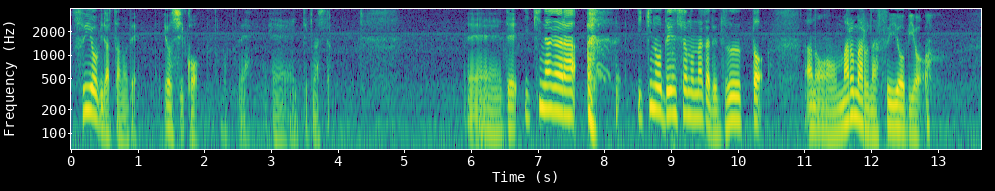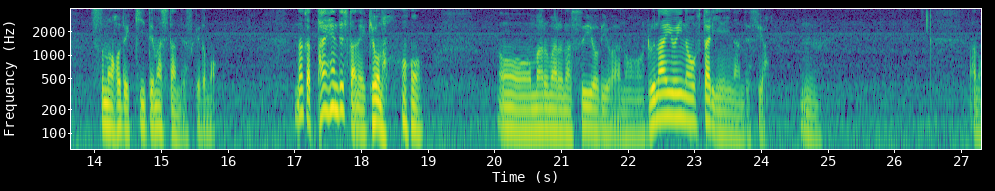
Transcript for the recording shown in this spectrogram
水曜日だったのでよし行こうと思ってね、えー、行ってきました、えー、で行きながら 行きの電車の中でずっとあのまるな水曜日をスマホで聞いてましたんですけどもなんか大変でしたね今日の。まるな水曜日はあのルナユイのお二人なんですよ。うん。あの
